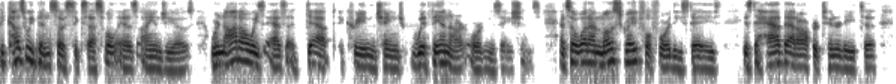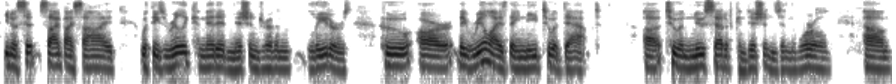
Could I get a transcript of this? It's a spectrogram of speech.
because we've been so successful as INGOs, we're not always as adept at creating change within our organizations. And so what I'm most grateful for these days is to have that opportunity to, you know, sit side by side with these really committed, mission-driven leaders who are they realize they need to adapt uh, to a new set of conditions in the world. Um,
